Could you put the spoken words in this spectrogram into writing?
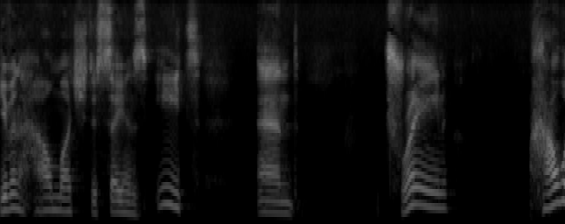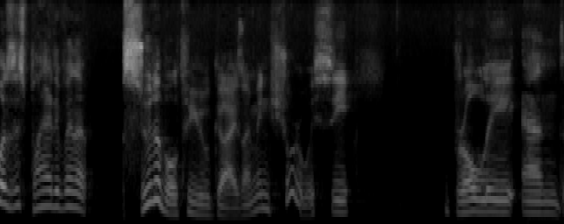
Given how much the Saiyans eat and train, how was this planet even uh, suitable to you guys? I mean, sure, we see Broly and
